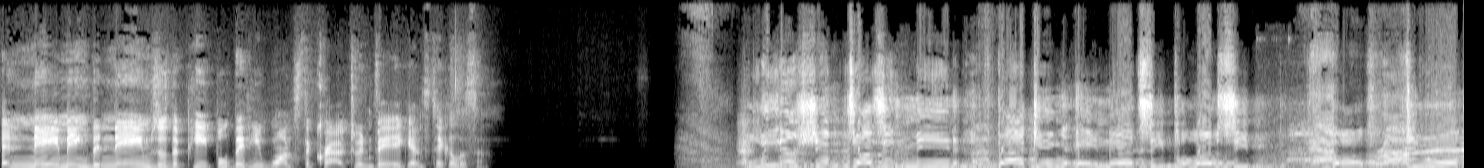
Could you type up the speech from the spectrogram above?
and naming the names of the people that he wants the crowd to inveigh against. Take a listen. Leadership doesn't mean backing a Nancy Pelosi uh, fueled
